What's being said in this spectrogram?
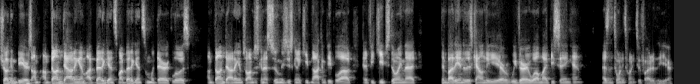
chugging beers, I'm, I'm done doubting him. I bet against him. I bet against him with Derrick Lewis. I'm done doubting him. So I'm just going to assume he's just going to keep knocking people out. And if he keeps doing that, then by the end of this calendar year, we very well might be seeing him as the 2022 fighter of the year.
